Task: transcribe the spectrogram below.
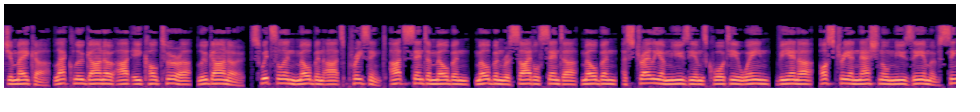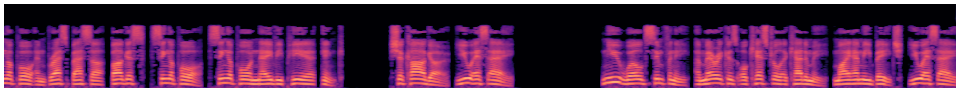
Jamaica Lac Lugano Arte e Cultura, Lugano, Switzerland Melbourne Arts Precinct Arts Centre Melbourne, Melbourne Recital Centre Melbourne, Australia Museums Quartier Wien, Vienna, Austria National Museum of Singapore and Bras Basah, Bugis, Singapore Singapore, Singapore Navy Pier, Inc. Chicago, USA New World Symphony, America's Orchestral Academy, Miami Beach, USA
